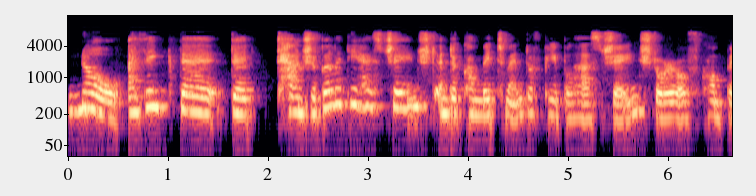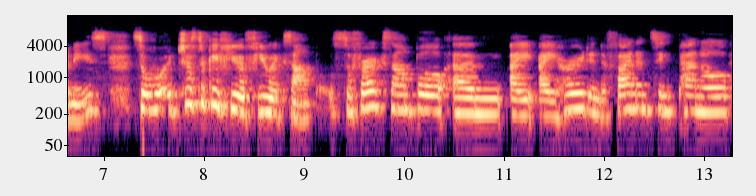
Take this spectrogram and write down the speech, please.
No, I think that that tangibility has changed and the commitment of people has changed or of companies. So, just to give you a few examples. So, for example, um, I, I, heard in the financing panel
